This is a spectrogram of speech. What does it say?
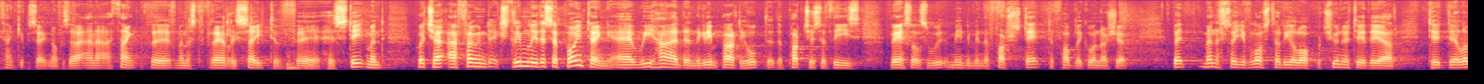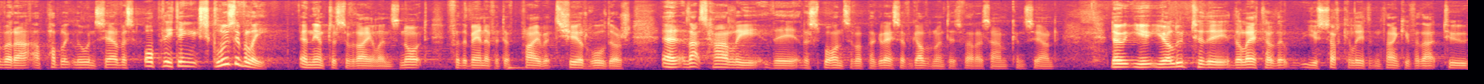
thank you, President Officer, and I thank the Minister for early sight of uh, his statement, which I, I found extremely disappointing. Uh, we had in the Green Party hoped that the purchase of these vessels would have been the first step to public ownership. But, Minister, you've lost a real opportunity there to deliver a, a public loan service operating exclusively in the interest of the islands, not for the benefit of private shareholders. Uh, that's hardly the response of a progressive government as far as I'm concerned. Now, you, you allude to the, the letter that you circulated, and thank you for that too.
